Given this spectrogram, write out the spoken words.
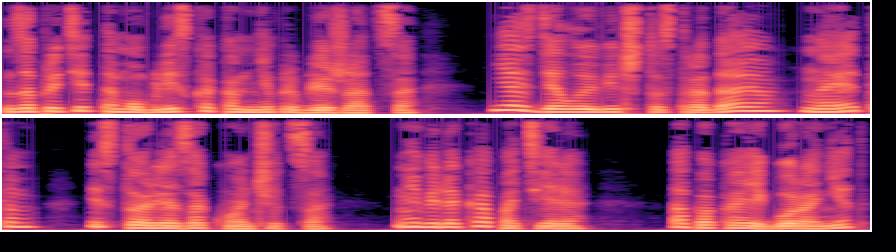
запретит тому близко ко мне приближаться. Я сделаю вид, что страдаю, на этом история закончится. Невелика потеря. А пока Егора нет,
